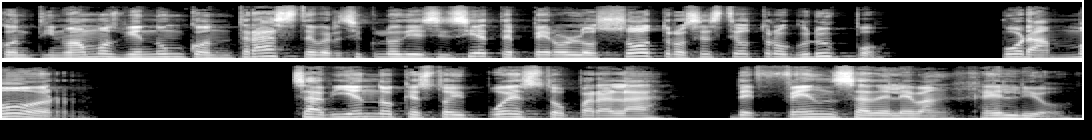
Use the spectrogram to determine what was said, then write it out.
continuamos viendo un contraste, versículo 17, pero los otros, este otro grupo, por amor, sabiendo que estoy puesto para la defensa del Evangelio.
